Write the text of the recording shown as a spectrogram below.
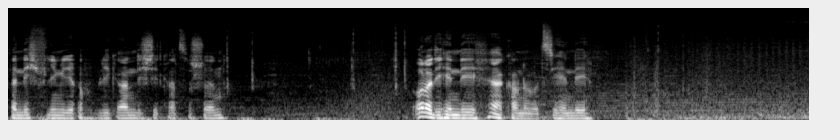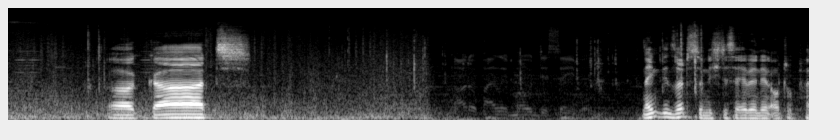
Wenn nicht, fliegen wir die Republik an. Die steht gerade so schön. Oder die Hindi. Ja, komm, dann wird's die Hindi. Oh Gott. Nein, den solltest du nicht disablen, den Autopi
